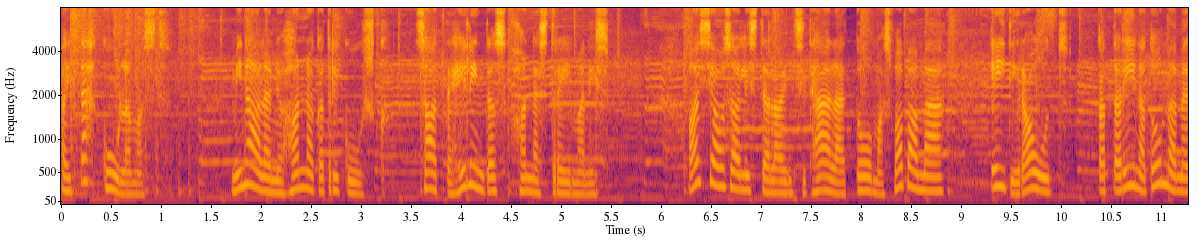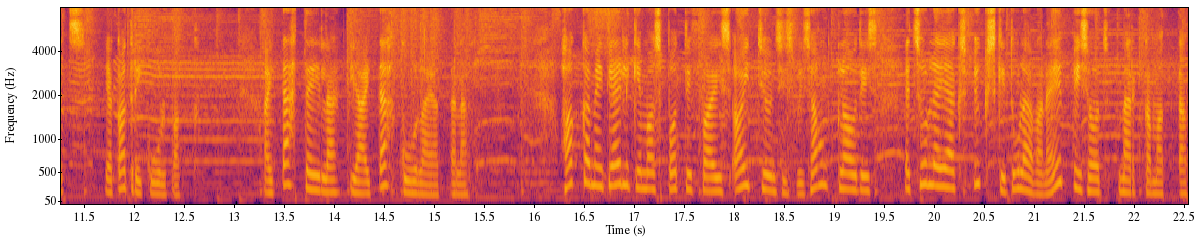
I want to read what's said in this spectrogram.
aitäh kuulamast. mina olen Johanna-Kadri Kuusk, saate helindas Hannes Treimanis. asjaosalistele andsid hääle Toomas Vabamäe, Heidi Raud, Katariina Toomemets ja Kadri Kuulpak. aitäh teile ja aitäh kuulajatele hakka meid jälgima Spotify's, iTunesis või SoundCloudis, et sul ei jääks ükski tulevane episood märkamata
